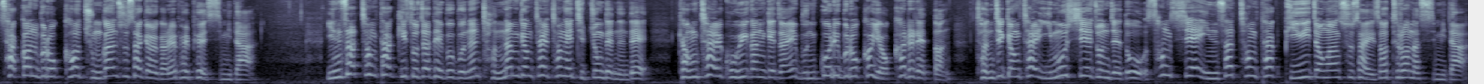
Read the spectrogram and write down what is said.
사건 브로커 중간 수사 결과를 발표했습니다. 인사청탁 기소자 대부분은 전남경찰청에 집중됐는데 경찰 고위 관계자의 문고리 브로커 역할을 했던 전직 경찰 이모 씨의 존재도 성 씨의 인사청탁 비위 정황 수사에서 드러났습니다.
